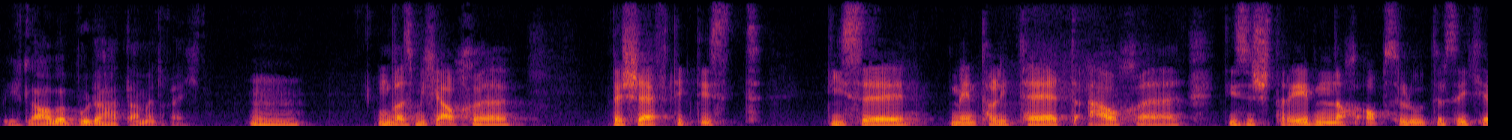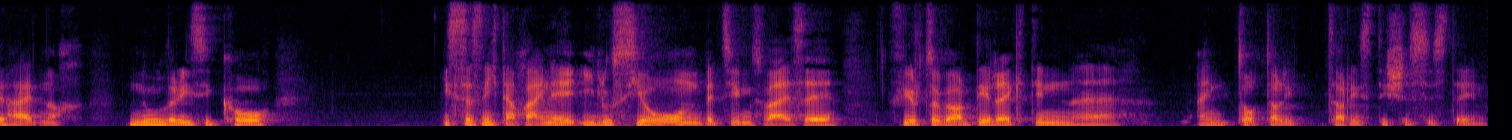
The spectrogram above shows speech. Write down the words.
Und ich glaube, Buddha hat damit recht. Mhm. Und was mich auch äh, beschäftigt, ist diese Mentalität, auch äh, dieses Streben nach absoluter Sicherheit, nach Null Risiko. Ist das nicht auch eine Illusion, beziehungsweise führt sogar direkt in äh, ein totalitaristisches System?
